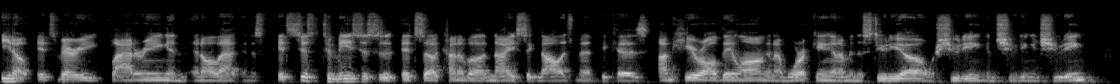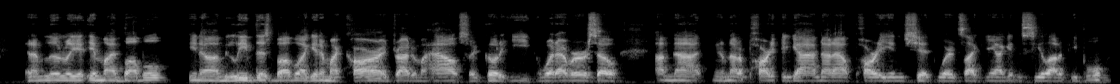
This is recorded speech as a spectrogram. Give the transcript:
you know, it's very flattering and and all that, and it's it's just to me, it's just a, it's a kind of a nice acknowledgement because I'm here all day long and I'm working and I'm in the studio and we're shooting and shooting and shooting, and I'm literally in my bubble. You know, I leave this bubble. I get in my car. I drive to my house. I go to eat or whatever. So I'm not, you know, I'm not a party guy. I'm not out partying shit where it's like, yeah, I get to see a lot of people.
